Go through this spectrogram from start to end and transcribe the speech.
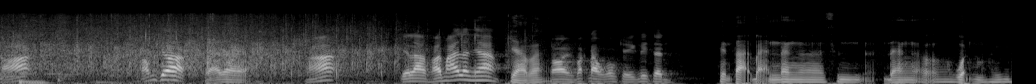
Đó. Ổn chưa? Dạ rồi. Đó. Vậy là thoải mái lên nha. Dạ vâng. Rồi bắt đầu câu chuyện đi trình. Hiện tại bạn đang ờ, sinh đang ở quận mấy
